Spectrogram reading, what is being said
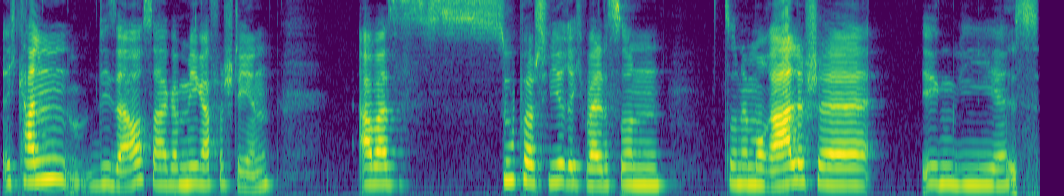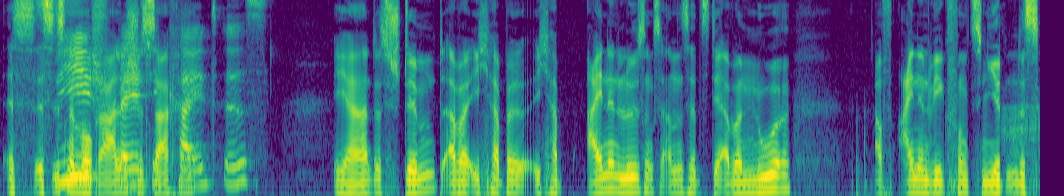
ich kann diese Aussage mega verstehen, aber es ist super schwierig, weil das so, ein, so eine moralische irgendwie Es, es, es ist eine moralische Sache. Ist. Ja, das stimmt, aber ich habe, ich habe einen Lösungsansatz, der aber nur auf einen Weg funktioniert und es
